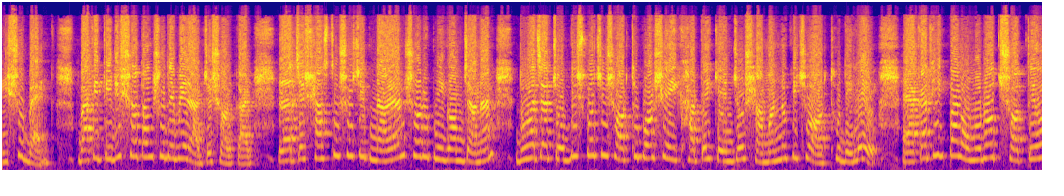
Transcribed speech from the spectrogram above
বিশ্ব ব্যাংক, বাকি তিরিশ শতাংশ দেবে রাজ্য সরকার। রাজ্যের স্বাস্থ্য সচিব নারায়ণ স্বরূপ নিগম জানান দু হাজার চব্বিশ পঁচিশ অর্থবর্ষে এই খাতে কেন্দ্র সামান্য কিছু অর্থ দিলেও একাধিকবার অনুরোধ সত্ত্বেও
